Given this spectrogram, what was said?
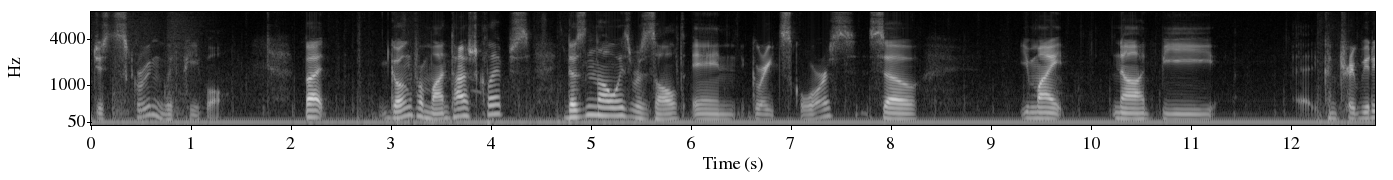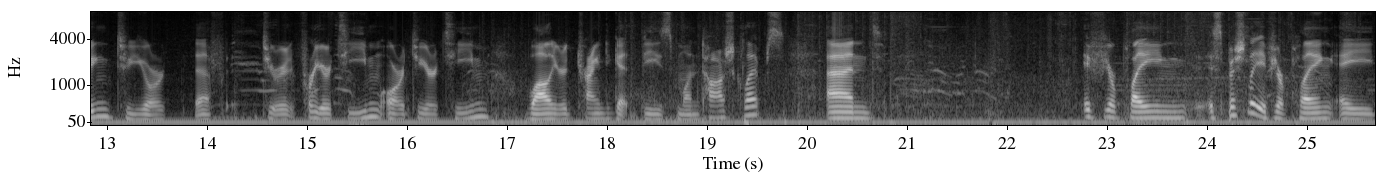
just screwing with people. But going for montage clips doesn't always result in great scores, so you might not be uh, contributing to your uh, to your for your team or to your team while you're trying to get these montage clips and if you're playing especially if you're playing a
